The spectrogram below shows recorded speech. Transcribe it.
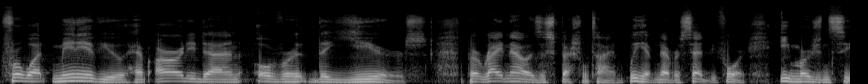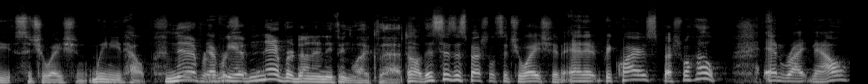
for what many of you have already done over the years. But right now is a special time. We have never said before, emergency situation. We need help. Never. We've we have never done anything like that. no, this is a special situation and it requires special help. And right now,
